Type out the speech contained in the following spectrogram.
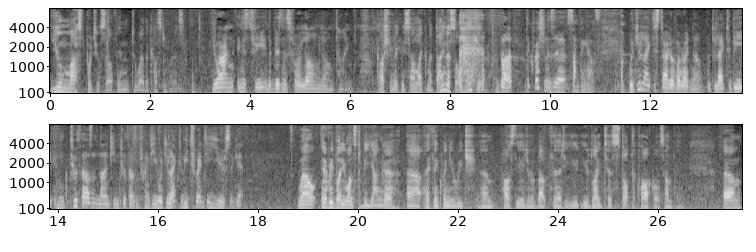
you must put yourself into where the customer is. You are in industry in the business for a long, long time. Gosh, you make me sound like I'm a dinosaur. Thank you. But the question is uh, something else. Would you like to start over right now? Would you like to be in 2019, 2020? Would you like to be 20 years again? Well, everybody wants to be younger. Uh, I think when you reach um, past the age of about 30, you, you'd like to stop the clock or something. Um,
